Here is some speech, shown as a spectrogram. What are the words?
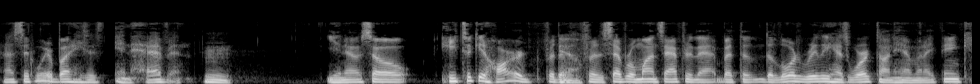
And I said, where, bud? He says, in heaven. Hmm. You know, so he took it hard for the, yeah. for the several months after that, but the, the Lord really has worked on him. And I think,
